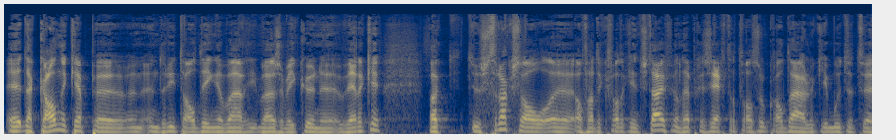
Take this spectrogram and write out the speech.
Eh, dat kan. Ik heb eh, een, een drietal dingen waar, waar ze mee kunnen werken. Wat ik dus straks al, eh, of wat ik, wat ik in het stuifmeel heb gezegd, dat was ook al duidelijk. Je moet het eh,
